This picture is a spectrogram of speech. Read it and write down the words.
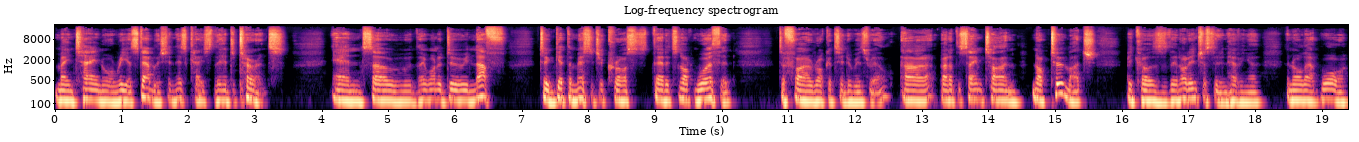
maintain or re-establish, in this case, their deterrence. And so they want to do enough to get the message across that it's not worth it to fire rockets into Israel, uh, but at the same time, not too much because they're not interested in having a, an all out war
